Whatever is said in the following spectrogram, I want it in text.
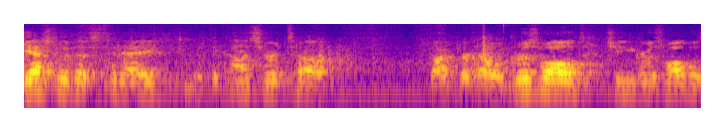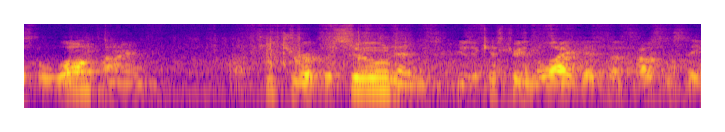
guest with us today at the concert, uh, Dr. Harold Griswold. Gene Griswold was the longtime uh, teacher of bassoon and music history and the like at uh, Towson State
